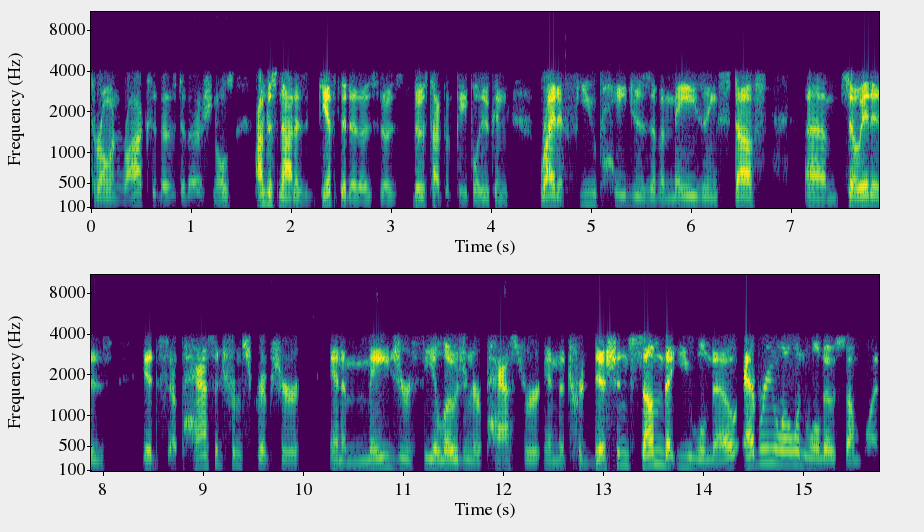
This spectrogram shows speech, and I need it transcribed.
throwing rocks at those devotionals. I'm just not as gifted as those those those type of people who can write a few pages of amazing stuff. Um, so it is it's a passage from scripture and a major theologian or pastor in the tradition. Some that you will know. Everyone will know someone,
